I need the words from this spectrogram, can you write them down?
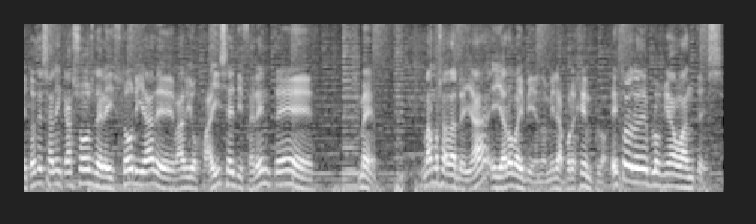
Entonces salen casos de la historia de varios países diferentes. Ven, vamos a darle ya y ya lo vais viendo. Mira, por ejemplo, esto lo he desbloqueado antes.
